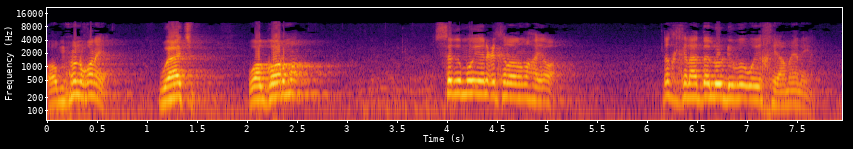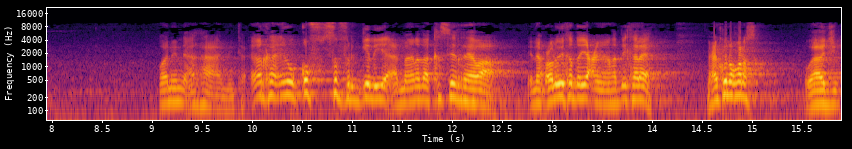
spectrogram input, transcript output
Oo muxuu noqonaya? Waajib. Waa goorma? Isaga mooyaane cid kale lama hayaba dadka kale haddaa loo dhiibo way khiyaameynayaan waa nin aan kaa aaminka. Marka inuu qof safar gelaya ammaanada ka sii reebaa ina xoolihii ka dayacayaan haddii kale maxay ku noqonaysaa? Waajib.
